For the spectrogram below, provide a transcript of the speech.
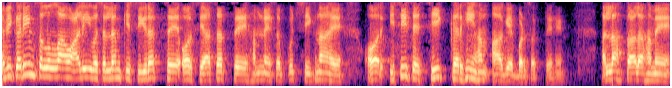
نبی کریم صلی اللہ علیہ وسلم کی سیرت سے اور سیاست سے ہم نے سب کچھ سیکھنا ہے اور اسی سے سیکھ کر ہی ہم آگے بڑھ سکتے ہیں۔ اللہ تعالی ہمیں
